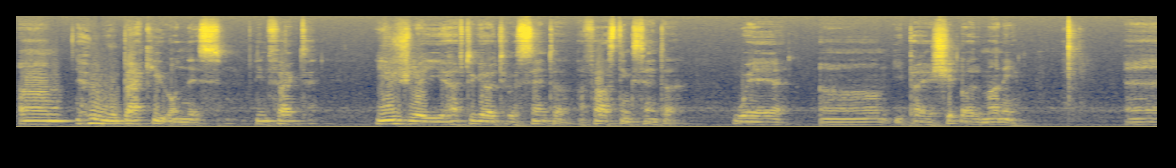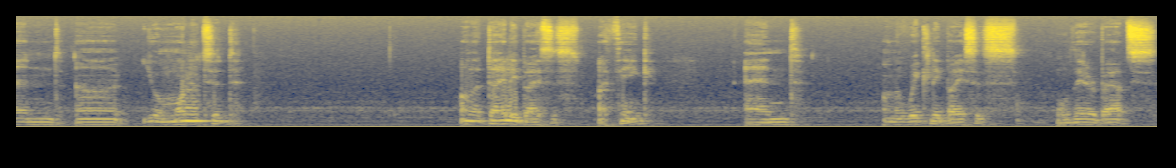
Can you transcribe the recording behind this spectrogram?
um, who will back you on this. In fact, usually you have to go to a centre, a fasting centre, where um, you pay a shitload of money and uh, you're monitored on a daily basis, I think, and on a weekly basis or thereabouts,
